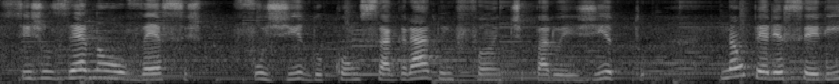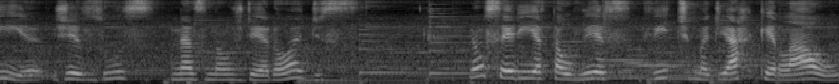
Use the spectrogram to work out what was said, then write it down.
Se José não houvesse fugido com o sagrado infante para o Egito, não pereceria Jesus nas mãos de Herodes? Não seria talvez vítima de Arquelau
